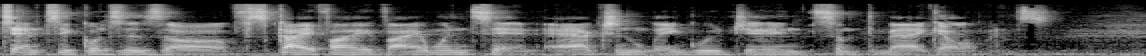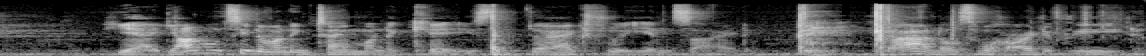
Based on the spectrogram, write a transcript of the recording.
10 sequences of sci-fi violence and action language and some thematic elements. Yeah, y'all don't see the running time on the case. They're actually inside. God, those were hard to read.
